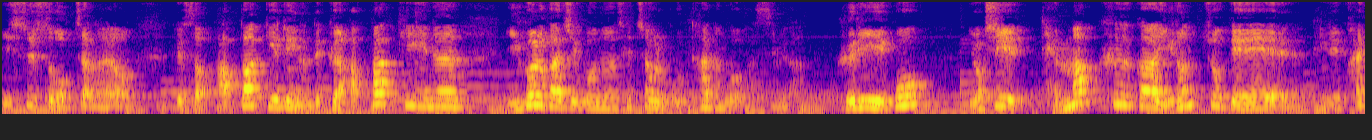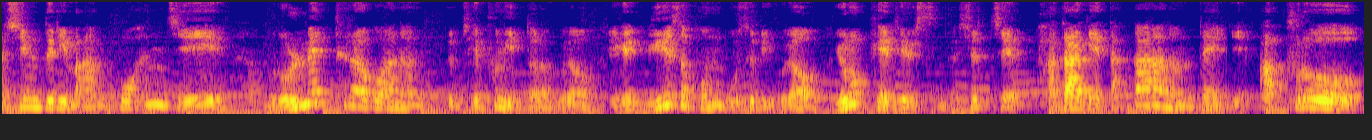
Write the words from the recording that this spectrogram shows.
있을 수가 없잖아요. 그래서 앞바퀴도 있는데 그 앞바퀴는 이걸 가지고는 세척을 못하는 것 같습니다. 그리고 역시 덴마크가 이런 쪽에 굉장히 관심들이 많고 한지 롤매트라고 하는 제품이 있더라고요. 이게 위에서 본 모습이고요. 이렇게 되어 있습니다. 실제 바닥에 딱 깔아놓는데 이 앞으로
